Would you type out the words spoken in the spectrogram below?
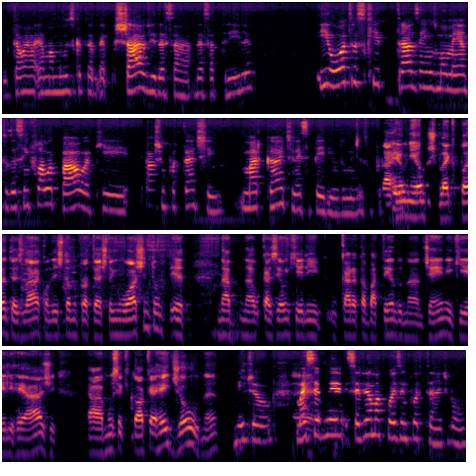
Então, é, é uma música também, chave dessa, dessa trilha. E outras que trazem os momentos, assim, Flower Power, que eu acho importante, marcante nesse período mesmo. Porque... A reunião dos Black Panthers lá, quando eles estão no protesto em Washington, é, na, na ocasião em que ele, o cara está batendo na Jane, que ele reage, a música que toca é Hey Joe, né? Hey Joe. Mas é... você, vê, você vê uma coisa importante. Bom,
